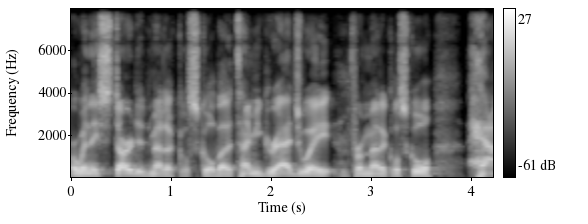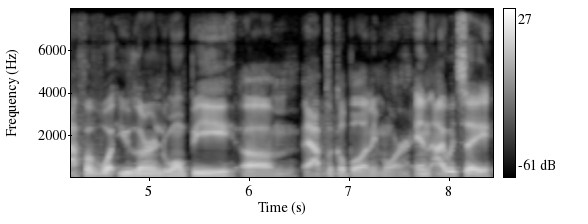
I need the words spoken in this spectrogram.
or when they started medical school, by the time you graduate from medical school, half of what you learned won't be um, applicable anymore. And I would say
